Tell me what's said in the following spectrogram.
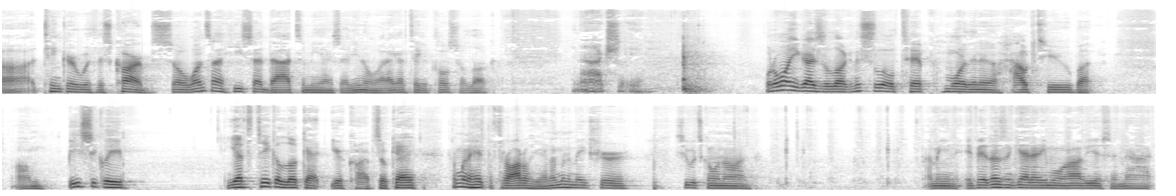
uh, tinker with his carbs. So once I, he said that to me, I said, you know what, I got to take a closer look. And actually, what I want you guys to look, this is a little tip more than a how-to, but um, basically, you have to take a look at your carbs, okay? I'm going to hit the throttle here, and I'm going to make sure, see what's going on. I mean, if it doesn't get any more obvious than that,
